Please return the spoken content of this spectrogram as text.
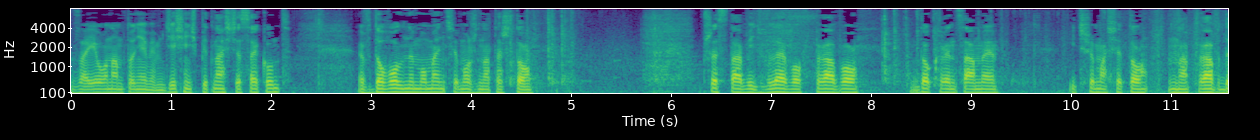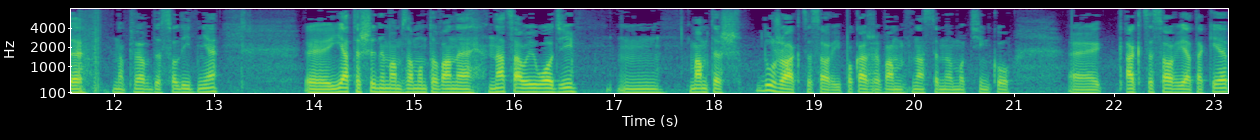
Zajęło nam to, nie wiem, 10-15 sekund. W dowolnym momencie można też to przestawić w lewo, w prawo, dokręcamy i trzyma się to naprawdę, naprawdę solidnie. Y, Ja te szyny mam zamontowane na całej łodzi. Mm, Mam też dużo akcesorii. Pokażę Wam w następnym odcinku e, akcesoria takie,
